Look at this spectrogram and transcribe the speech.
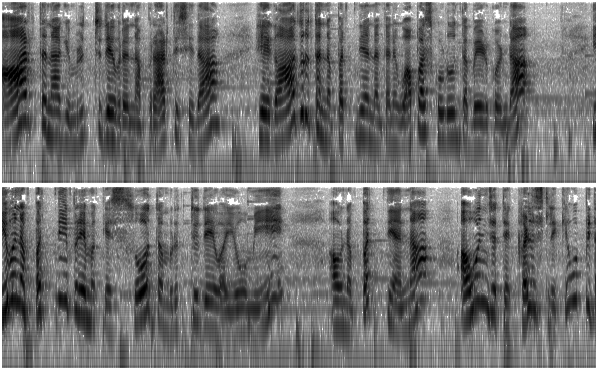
ಆರ್ತನಾಗಿ ಮೃತ್ಯುದೇವರನ್ನು ಪ್ರಾರ್ಥಿಸಿದ. ಹೇಗಾದರೂ ತನ್ನ ಪತ್ನಿಯನ್ನು ತನಗೆ ವಾಪಸ್ ಕೊಡು ಅಂತ ಬೇಡ್ಕೊಂಡ. ಇವನ ಪತ್ನಿ ಪ್ರೇಮಕ್ಕೆ ಸೋತ ಮೃತ್ಯುದೇವ ಯೋಮಿ ಅವನ ಪತ್ನಿಯನ್ನು ಅವನ ಜೊತೆ ಕಳಿಸ್ಲಿಕ್ಕೆ ಒಪ್ಪಿದ.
